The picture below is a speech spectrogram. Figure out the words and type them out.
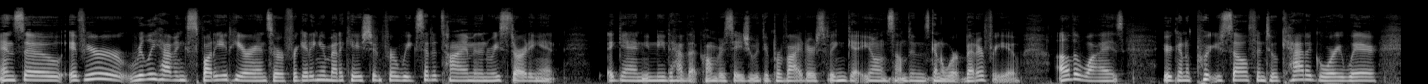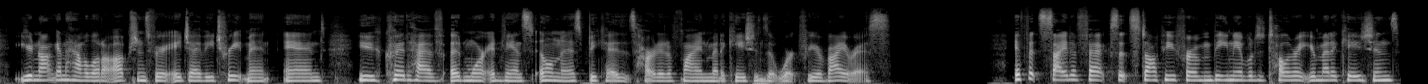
And so, if you're really having spotty adherence or forgetting your medication for weeks at a time and then restarting it, again, you need to have that conversation with your provider so we can get you on something that's going to work better for you. Otherwise, you're going to put yourself into a category where you're not going to have a lot of options for your HIV treatment and you could have a more advanced illness because it's harder to find medications that work for your virus. If it's side effects that stop you from being able to tolerate your medications,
